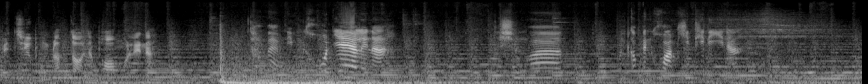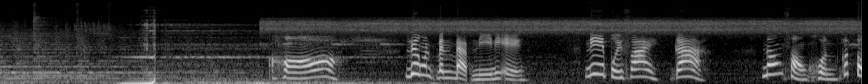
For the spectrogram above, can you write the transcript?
เป็นชื่อผมรับต่อจากพ่อหมดเลยนะ ทำแบบนี้มันโคตรแย่เลยนะ แต่ฉันว่ามันก็เป็นความคิดที่ดีนะ อ๋อ เรื่องมันเป็นแบบนี้นี่เอง นี่ปุยฝ้ายกล้า น้องสองคนก็โต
